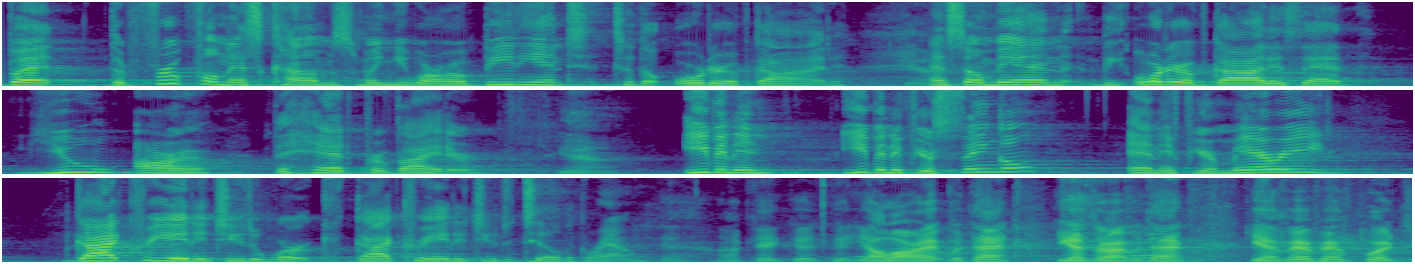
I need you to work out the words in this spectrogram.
but the fruitfulness comes when you are obedient to the order of God. Yeah. And so, man, the order of God is that you are the head provider. Yeah. Even, yeah. In, even if you're single and if you're married, God created you to work. God created you to till the ground. Yeah. Okay. Good. Good. Y'all all right with that? You guys all right with that? Yeah. Very, very important.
